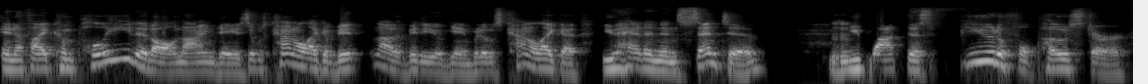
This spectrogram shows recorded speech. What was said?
And if I completed all nine days, it was kind of like a vid, not a video game, but it was kind of like a you had an incentive. Mm-hmm. You got this beautiful poster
